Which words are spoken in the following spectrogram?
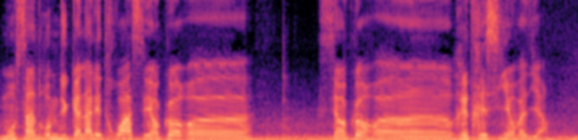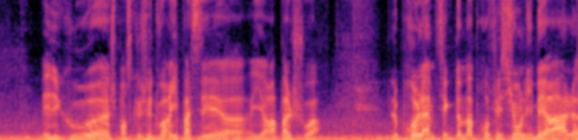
mon syndrome du canal étroit c'est encore, euh, c'est encore rétréci, on va dire. Et du coup, je pense que je vais devoir y passer. il n'y aura pas le choix. Le problème, c'est que dans ma profession libérale,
